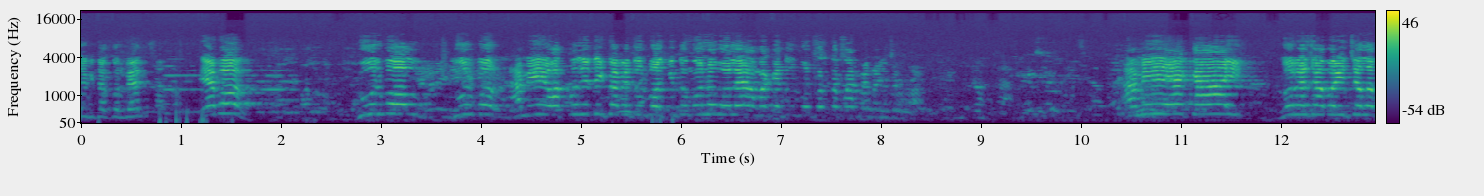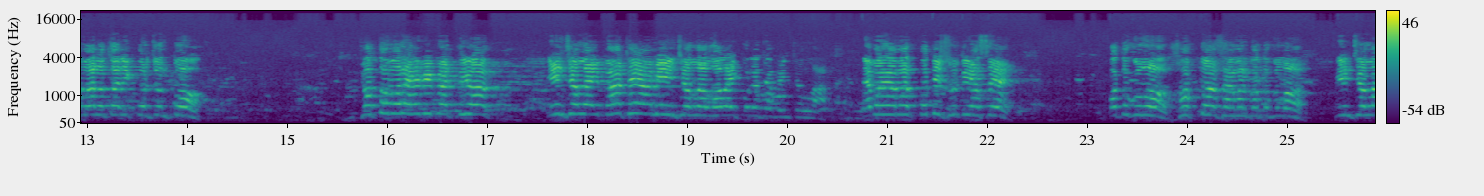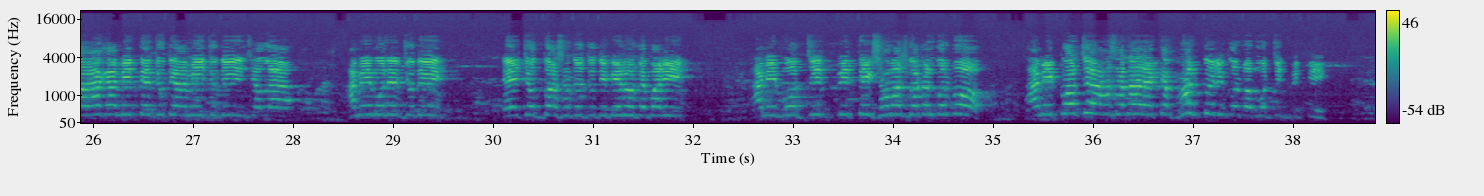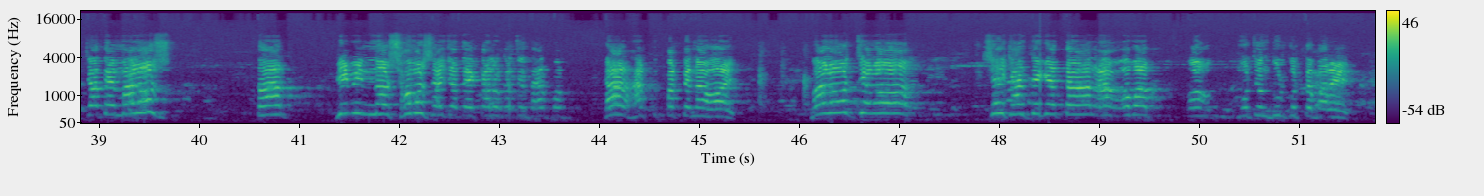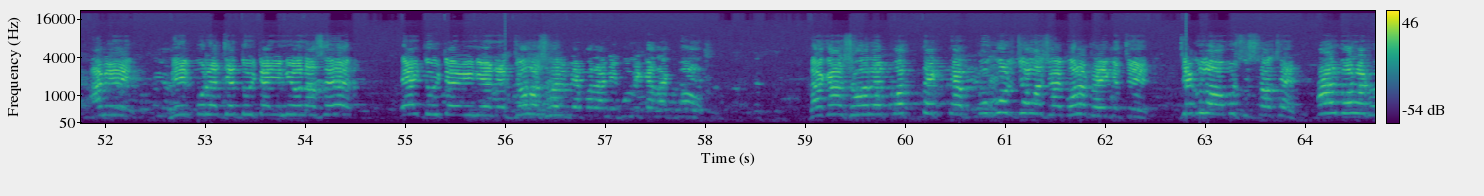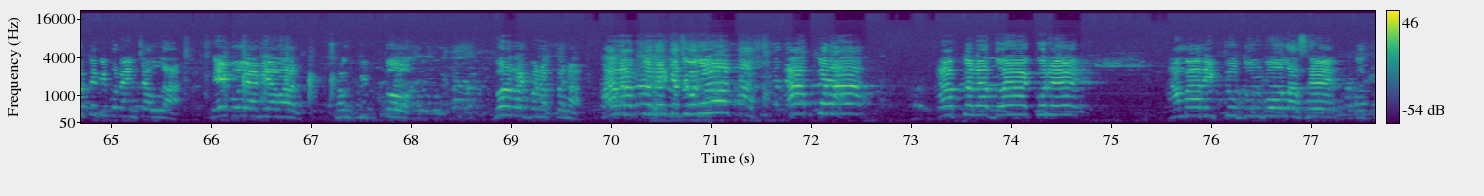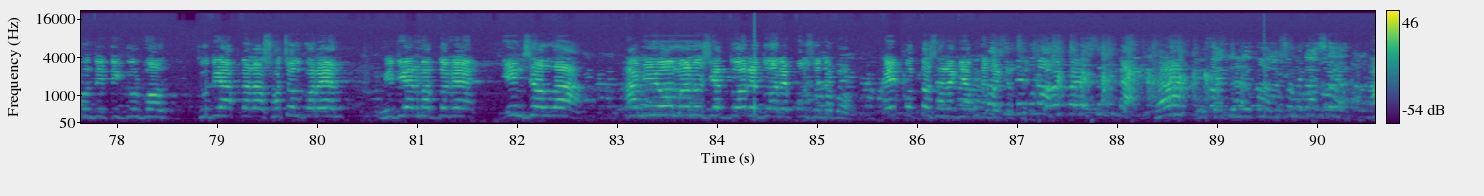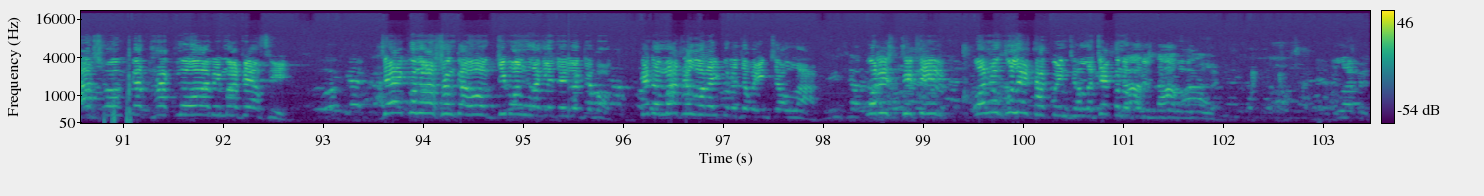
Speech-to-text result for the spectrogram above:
সহযোগিতা করবেন এবং দুর্বল দুর্বল, আমি অর্থনৈতিক ভাবে দুর্বল, কিন্তু মনোবলে আমাকে দুর্বল করতে পারবে না আমি একাই লড়ে যাব ইনশাল্লাহ বারো তারিখ পর্যন্ত। যত বড় হেভি প্রার্থী হোক ইনশাল্লাহ মাঠে আমি ইনশাল্লাহ লড়াই করে যাব ইনশাল্লাহ এবং আমার প্রতিশ্রুতি আছে। কতগুলো শক্ত আছে আমার কতগুলো? ইনশাল্লাহ আগামীতে যদি আমি, যদি ইনশাল্লাহ আমি মনের যদি এই চোদ্দ আসনে যদি বের হতে পারি, আমি মসজিদ ভিত্তিক সমাজ গঠন করব। আমি কর্জে হাসানার একটা ফান্ড তৈরি করব মসজিদ ভিত্তিক, যাতে মানুষ তার বিভিন্ন সমস্যায় যাতে কারও কাছে তারপর তার হাত পাততে না হয়। মানুষ যেন সেইখান থেকে তার অভাব মোচন দূর করতে পারে। আমি মিরপুরের যে দুইটা ইউনিয়ন আছে, এই দুইটা ইউনিয়নের জলাশয়ের ব্যাপারে আমি ভূমিকা রাখব। ঢাকা শহরের প্রত্যেকটা পুকুর জলাশয় ভরাট হয়ে গেছে। যেগুলো অবশিষ্ট আছে, আর ভরাট হতে দিব না ইনশাল্লাহ এই বলে আমি আমার সংক্ষিপ্ত দোয়া রাখবেন আপনারা। আর আপনাদের কাছে অনুরোধ, আপনারা আপনারা দয়া করে আমার একটু দুর্বল আছে, অর্থনৈতিক দুর্বল। যদি আপনারা সচল করেন মিডিয়ার মাধ্যমে ইনশাল্লাহ আমিও মানুষের দুয়ারে দুয়ারে পৌঁছে যাব। এই প্রত্যাশা রাখি আপনাদের কাছে? আশঙ্কা থাকলেও আমি মাঠে আছি। যে কোনো আশঙ্কা হোক, জীবন লাগলে যে লোক যাব কিন্তু মাঠে লড়াই করে যাব, ইনশাল্লাহ। পরিস্থিতির অনুকূলেই থাকব, ইনশাল্লাহ। যে কোনো পরিস্থিতি।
